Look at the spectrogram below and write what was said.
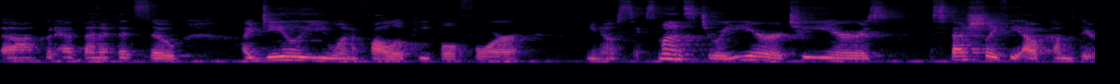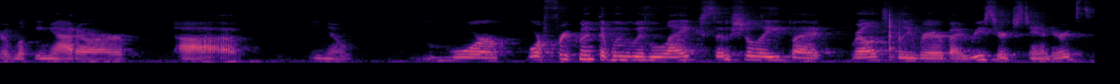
uh, could have benefits. So ideally, you want to follow people for you know six months to a year or two years, especially if the outcomes that you're looking at are uh, you know more more frequent than we would like socially, but relatively rare by research standards.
